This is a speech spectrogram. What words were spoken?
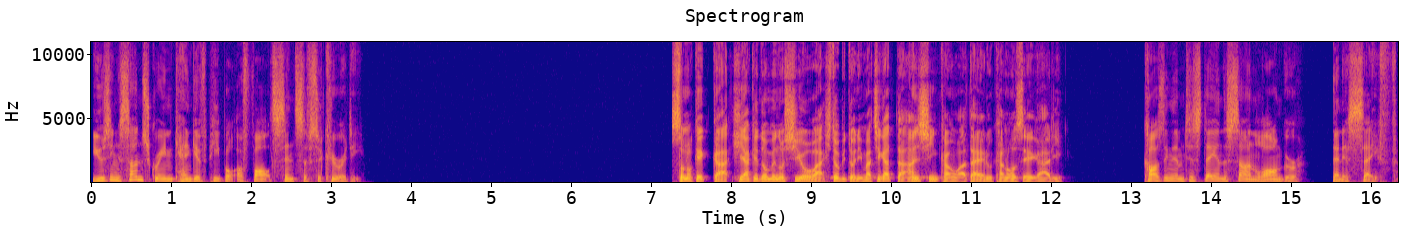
using sunscreen can give people a false sense of security. その結果、日焼け止めの使用は人々に間違った安心感を与える可能性があり、causing them to stay in the sun longer than is safe.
